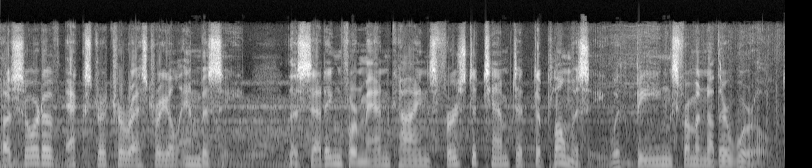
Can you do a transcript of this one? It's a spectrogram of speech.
a sort of extraterrestrial embassy, the setting for mankind's first attempt at diplomacy with beings from another world.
